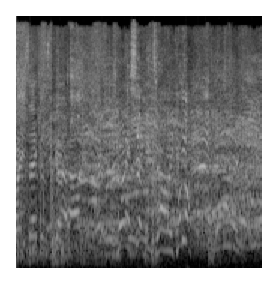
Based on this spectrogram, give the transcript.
20 seconds, go, Holly. 20 seconds, Holly, come on.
